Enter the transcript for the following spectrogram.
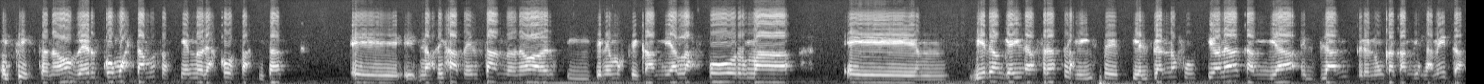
es esto, ¿no? Ver cómo estamos haciendo las cosas, quizás eh, nos deja pensando, ¿no? A ver si tenemos que cambiar la forma. Eh, Vieron que hay una frase que dice, si el plan no funciona, cambia el plan, pero nunca cambias la meta.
